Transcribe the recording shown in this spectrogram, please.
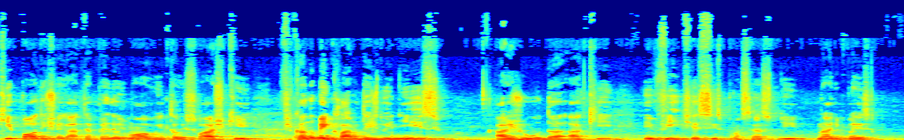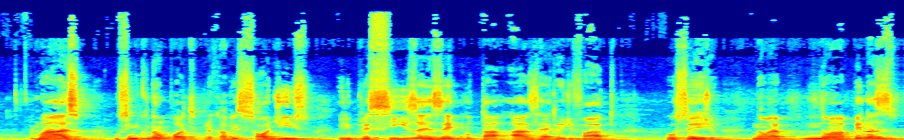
que podem chegar até perder o imóvel. Então isso eu acho que, ficando bem claro desde o início, ajuda a que evite esses processos de inadimplência. Mas o síndico não pode se precaver só disso, ele precisa executar as regras de fato. Ou seja, não é, não é apenas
